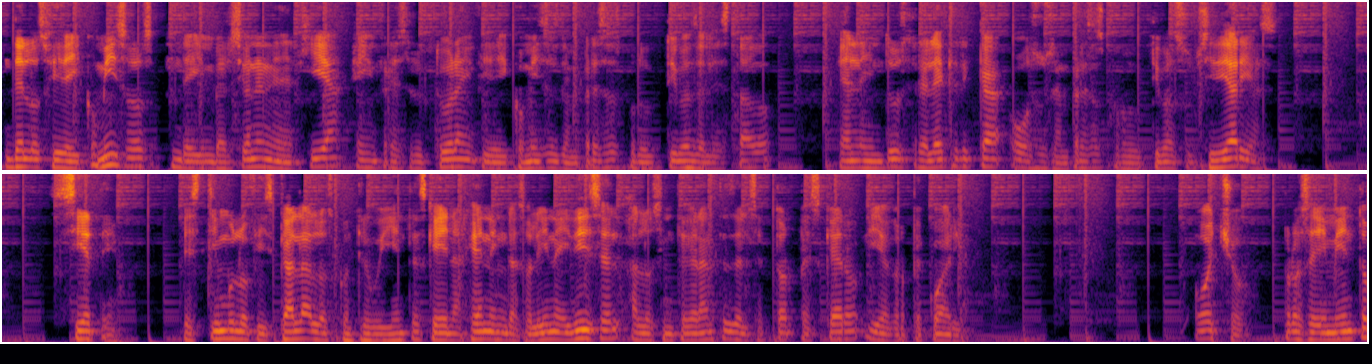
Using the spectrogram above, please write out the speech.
de los fideicomisos de inversión en energía e infraestructura en fideicomisos de empresas productivas del Estado en la industria eléctrica o sus empresas productivas subsidiarias. 7. Estímulo fiscal a los contribuyentes que enajenen gasolina y diésel a los integrantes del sector pesquero y agropecuario. 8. Procedimiento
